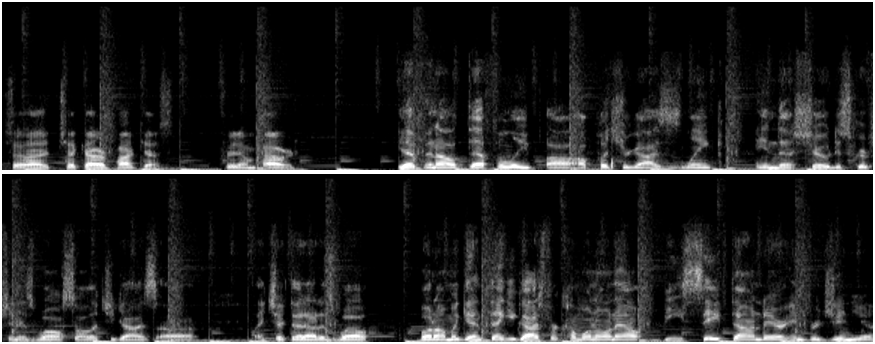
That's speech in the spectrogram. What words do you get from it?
So uh, check out our podcast, Freedom Empowered. Yep, and I'll definitely uh, I'll put your guys' link in the show description as well, so I'll let you guys uh, like check that out as well. But um, again, thank you guys for coming on out. Be safe down there in Virginia.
